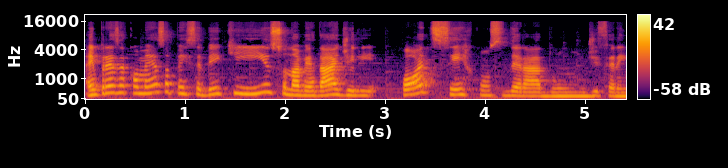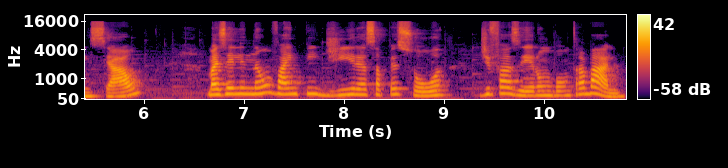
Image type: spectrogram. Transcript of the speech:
a empresa começa a perceber que isso, na verdade, ele pode ser considerado um diferencial, mas ele não vai impedir essa pessoa de fazer um bom trabalho.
